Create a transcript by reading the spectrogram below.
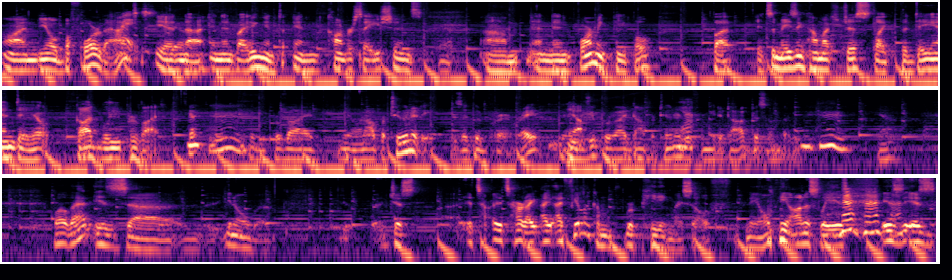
on, you know, before that Right. in Yeah. uh, in inviting and in conversations um, and informing people. But it's amazing how much just like the day in day out, God, will you provide? Yeah. Would you provide, you know, an opportunity is a good prayer, right? Yeah. Would you provide an opportunity Yeah. for me to talk to somebody? Yeah. Well, that is, uh, you know, uh, just it's it's hard. I, I- feel like I'm repeating myself, Naomi. Honestly, is is is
